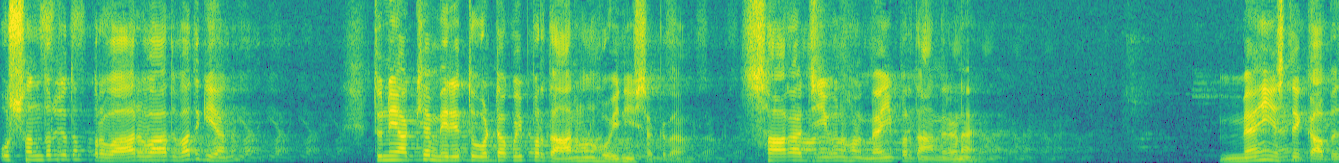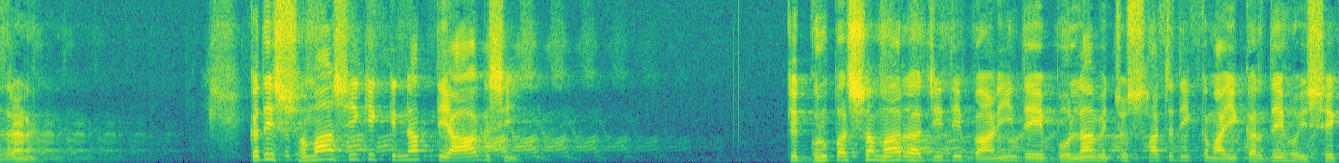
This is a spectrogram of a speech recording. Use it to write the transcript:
ਉਸ ਅੰਦਰ ਜਦੋਂ ਪਰਿਵਾਰਵਾਦ ਵੱਧ ਗਿਆ ਨਾ ਤੂਨੇ ਆਖਿਆ, ਮੇਰੇ ਤੋਂ ਵੱਡਾ ਕੋਈ ਪ੍ਰਧਾਨ ਹੁਣ ਹੋ ਹੀ ਨਹੀਂ ਸਕਦਾ। ਸਾਰਾ ਜੀਵਨ ਹੁਣ ਮੈਂ ਹੀ ਪ੍ਰਧਾਨ ਰਹਿਣਾ ਹੈ। ਮੈਂ ਹੀ ਇਸ ਤੇ ਕਾਬਜ਼ ਰਹਿਣਾ ਹੈ। ਕਦੇ ਸਮਾਂ ਸੀ ਕਿ ਕਿੰਨਾ ਤਿਆਗ ਸੀ ਕਿ ਗੁਰੂ ਪਾਤਸ਼ਾਹ ਮਹਾਰਾਜ ਜੀ ਦੀ ਬਾਣੀ ਦੇ ਬੋਲਾਂ ਵਿੱਚੋਂ ਸੱਚ ਦੀ ਕਮਾਈ ਕਰਦੇ ਹੋਏ ਸਿੱਖ,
